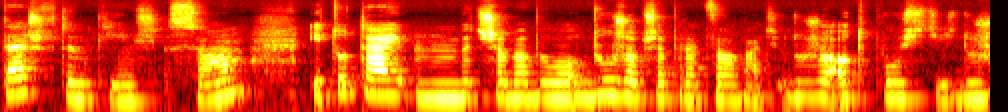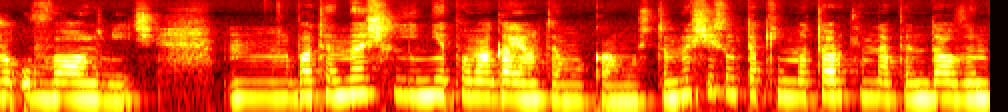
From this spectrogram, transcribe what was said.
też w tym kimś są i tutaj mm, by trzeba było dużo przepracować, dużo odpuścić, dużo uwolnić, mm, bo te myśli nie pomagają temu komuś. Te myśli są takim motorkiem napędowym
